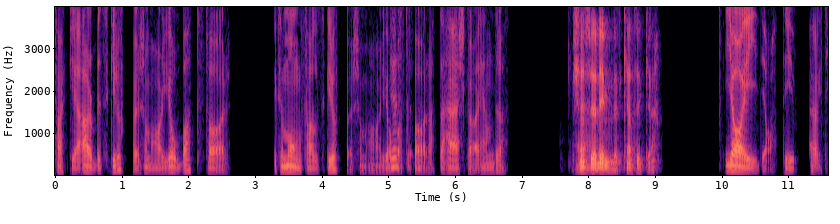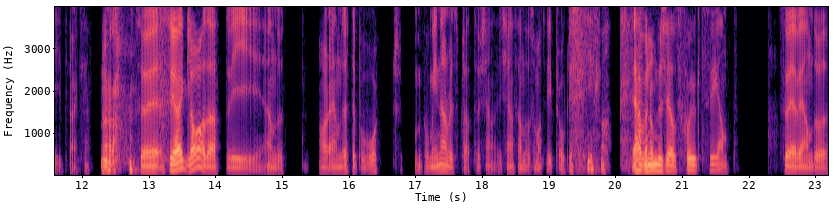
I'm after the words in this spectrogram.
fackliga arbetsgrupper som har jobbat för, liksom mångfaldsgrupper som har jobbat för att det här ska ändras. Det känns ju eh. rimligt kan jag tycka. Ja, ja det är ju hög tid verkligen. så, så jag är glad att vi ändå har ändrat det på vårt på min arbetsplats så känns det känns ändå som att vi är progressiva. Även om det känns sjukt sent så är vi ändå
